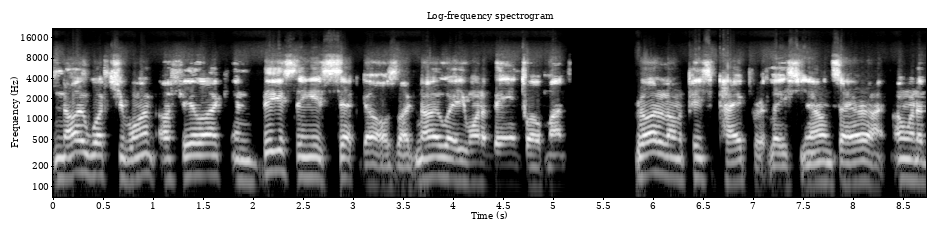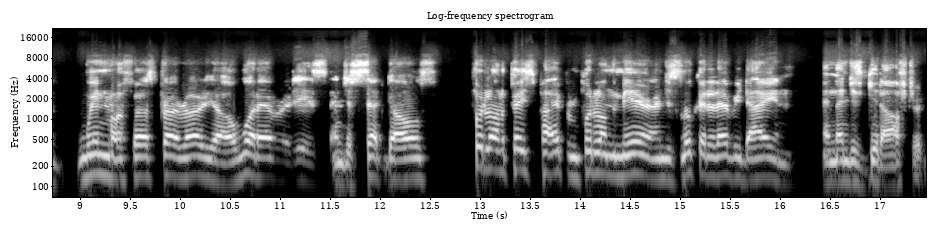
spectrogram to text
know what you want, I feel like. And biggest thing is set goals, like know where you want to be in 12 months. Write it on a piece of paper at least, you know, and say, all right, I want to win my first pro rodeo or whatever it is, and just set goals. Put it on a piece of paper and put it on the mirror and just look at it every day and, and then just get after it.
